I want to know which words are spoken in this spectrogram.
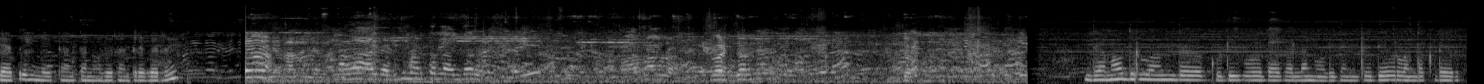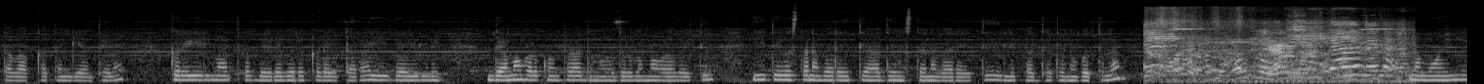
ಜಾತ್ರೆ ಹೆಂಗೈತೆ ಅಂತ ನೋಡಿರಂದ್ರೆ ಬರ್ರಿ. ದ್ಯಾಮೋದ್ರ ಒಂದು ಗುಡಿಗಳ್ದಾಗೆಲ್ಲ ನೋಡಿದ್ದೇನೆ ರೀ ದೇವ್ರು ಒಂದೇ ಕಡೆ ಇರ್ತಾವೆ ಅಕ್ಕ ತಂಗಿ ಅಂಥೇಳಿ ಕರೆ ಇಲ್ಲಿ ಮಾತ್ರ ಬೇರೆ ಬೇರೆ ಕಡೆ ಇಟ್ಟಾರ. ಈಗ ಇಲ್ಲಿ ದ್ಯಾಮ ಹೊರ್ಕೊಂತಾಳ ದುರ್ಗಮ್ಮ ಒಳಗೈತಿ. ಈ ದೇವಸ್ಥಾನ ಬೇರೆ ಐತಿ, ಆ ದೇವಸ್ಥಾನ ಬೇರೆ ಐತಿ. ಇಲ್ಲಿ ಪದ್ಧತಿನೂ ಗೊತ್ತಿಲ್ಲ. ನಮ್ಮ ವೈನಿ,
